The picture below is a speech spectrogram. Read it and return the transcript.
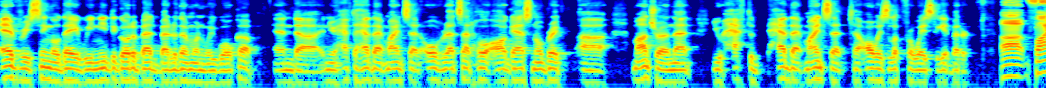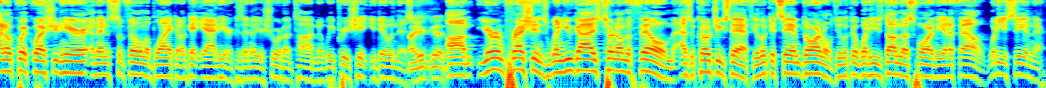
every single day we need to go to bed better than when we woke up and uh, and you have to have that mindset over that's that whole all gas no brake uh, mantra and that you have to have that mindset to always look for ways to get better uh, final quick question here, and then some fill in the blank, and I'll get you out of here because I know you're short on time, and we appreciate you doing this. No, you're good. Um, your impressions when you guys turn on the film as a coaching staff, you look at Sam Darnold, you look at what he's done thus far in the NFL. What do you see in there?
